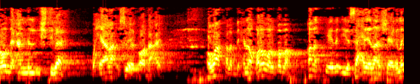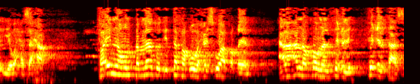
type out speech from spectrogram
mawdican min alishtibaah. Waxyaalaha isu eg oo dhacay. Oo waa kala bixino qolo walbaba qaladkeeda iyo saxdeedaan sheegnay iyo waxa saxa fa inahum dhammaantood ittafaquu waxay isku waafaqeen calaa anna kowna alficli ficilkaasi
